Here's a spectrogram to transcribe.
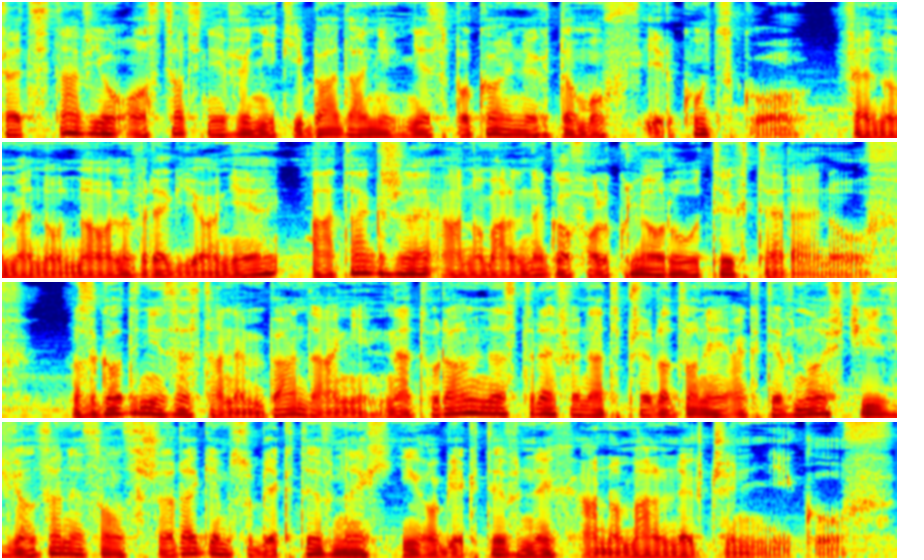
Przedstawił ostatnie wyniki badań niespokojnych domów w Irkucku, fenomenu NOL w regionie, a także anomalnego folkloru tych terenów. Zgodnie ze stanem badań, naturalne strefy nadprzyrodzonej aktywności związane są z szeregiem subiektywnych i obiektywnych anomalnych czynników.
